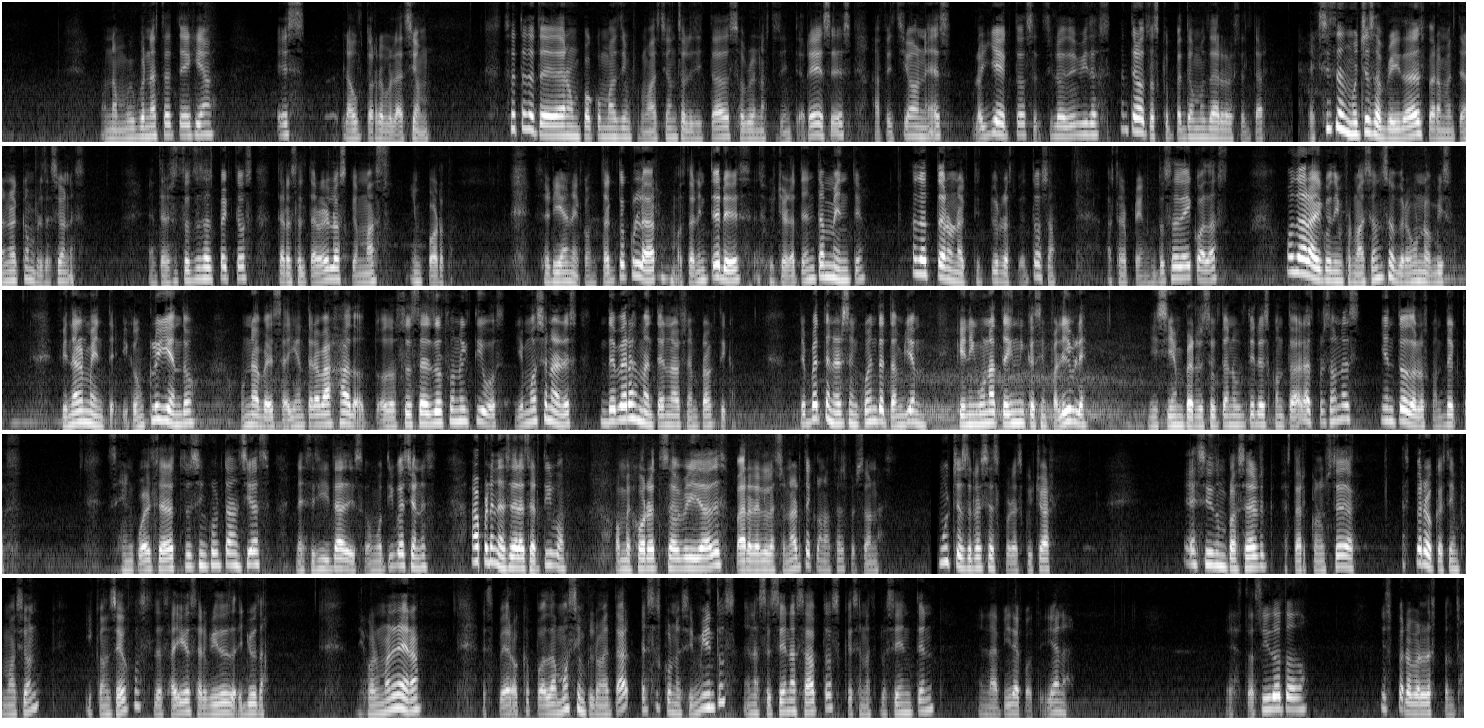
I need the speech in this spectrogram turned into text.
Una muy buena estrategia es la autorrevelación. Se trata de dar un poco más de información solicitada sobre nuestros intereses, aficiones, proyectos, estilo de vida, entre otros que podemos dar a resaltar. Existen muchas habilidades para mantener conversaciones. Entre estos dos aspectos te resaltaré los que más importan. Serían el contacto ocular, mostrar interés, escuchar atentamente, adoptar una actitud respetuosa, hacer preguntas adecuadas o dar algo de información sobre uno mismo. Finalmente, y concluyendo, una vez hayan trabajado todos sus sesgos cognitivos y emocionales, deberás mantenerlos en práctica. Debe tenerse en cuenta también que ninguna técnica es infalible, ni siempre resultan útiles con todas las personas y en todos los contextos. Sean cuáles sean tus circunstancias, necesidades o motivaciones, aprende a ser asertivo o mejora tus habilidades para relacionarte con otras personas. Muchas gracias por escuchar. Ha sido un placer estar con ustedes. Espero que esta información y consejos les haya servido de ayuda. Igual manera, espero que podamos implementar esos conocimientos en las escenas aptas que se nos presenten en la vida cotidiana. Esto ha sido todo y espero verles pronto.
